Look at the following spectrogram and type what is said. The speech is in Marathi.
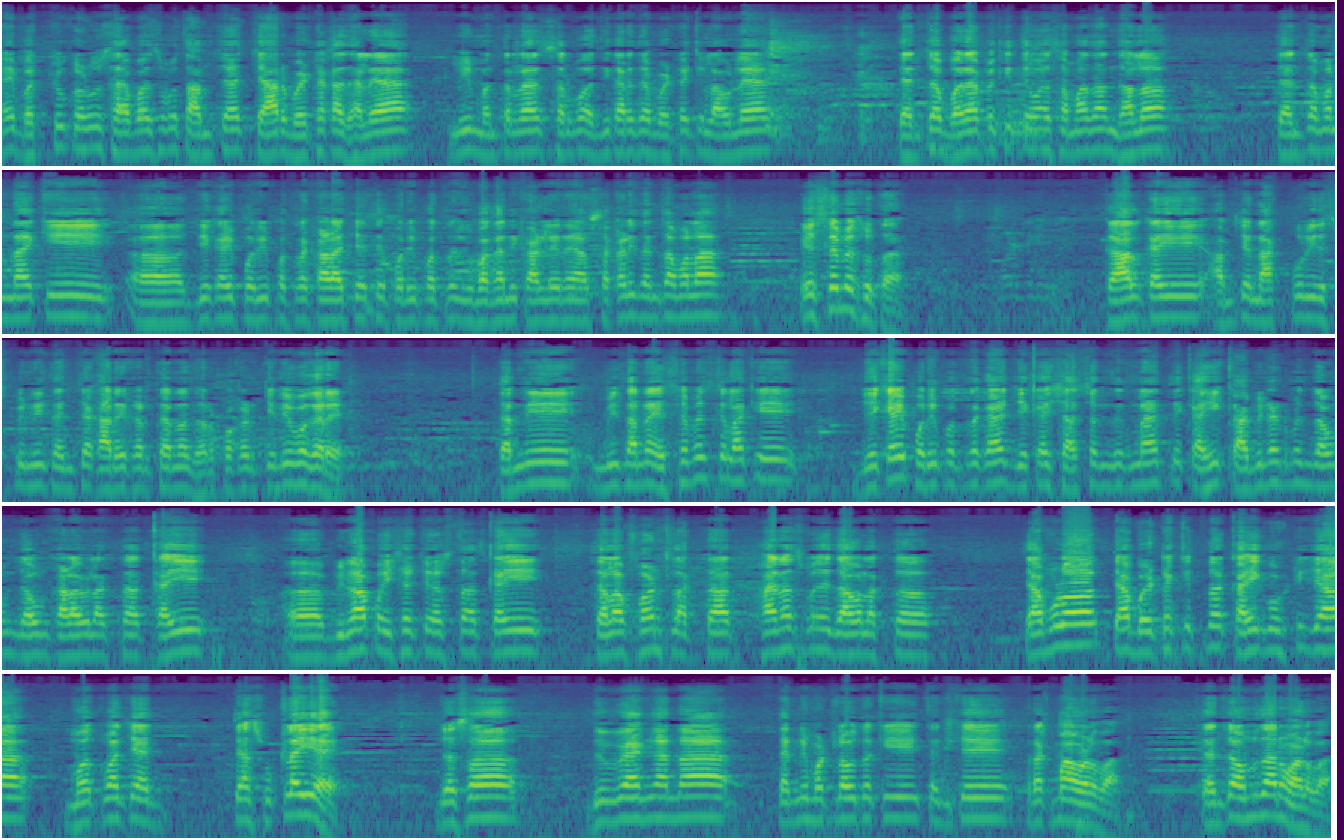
नाही बच्चू कडू साहेबांसोबत आमच्या चार बैठका झाल्या. मी मंत्रालयात सर्व अधिकाऱ्यांच्या बैठकी लावल्या. त्यांचं बऱ्यापैकी तेव्हा समाधान झालं. त्यांचं म्हणणं आहे की जे काही परिपत्र काढायचे ते परिपत्र विभागाने काढले नाही. आज सकाळी त्यांचा मला एसएमएस होता. काल काही आमचे नागपूर एसपीनी त्यांच्या कार्यकर्त्यांना धरपकड केली वगैरे. त्यांनी मी त्यांना एसएमएस केला की जे काही परिपत्रक आहेत जे काही शासन निर्णय आहेत ते काही कॅबिनेटमध्ये जाऊन जाऊन काढावे लागतात. काही बिना पैशाचे असतात काही त्याला फंड्स लागतात फायनान्समध्ये जावं लागतं. त्यामुळं त्या बैठकीतनं काही गोष्टी ज्या महत्त्वाच्या आहेत त्या सुटल्याही आहे जसं दिव्यांगांना त्यांनी म्हटलं होतं की त्यांचे रकमा वाढवा त्यांचं अनुदान वाढवा.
